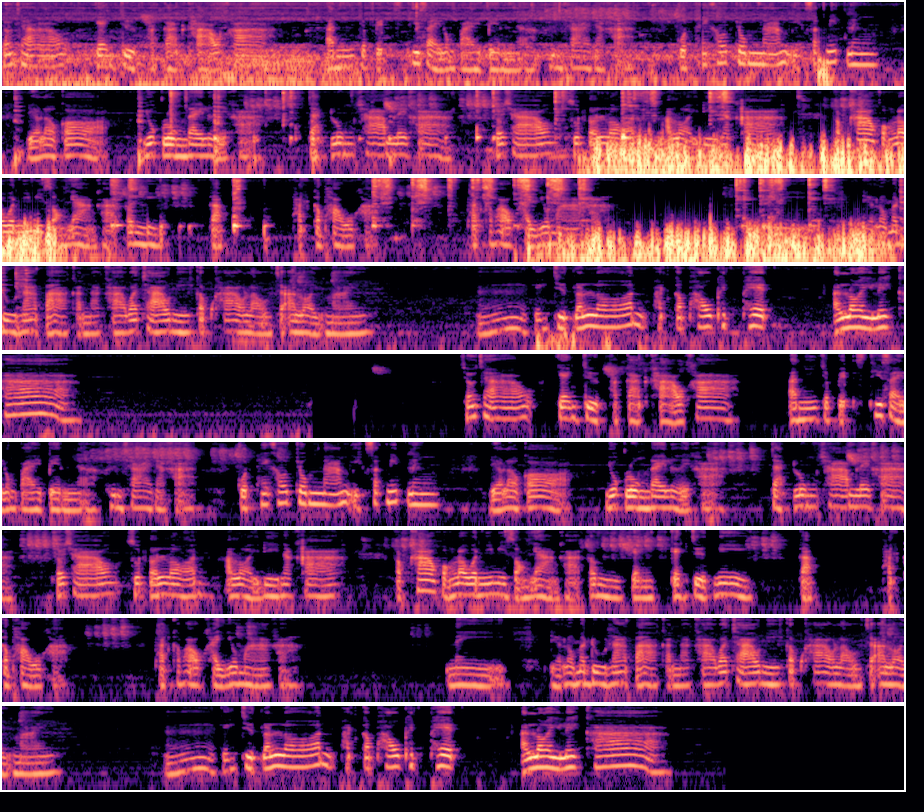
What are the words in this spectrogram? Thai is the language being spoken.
เช้าเช้าแกงจืดผักกาดขาวค่ะ อันนี้จะเป็นที่ใส่ลงไปเป็นขึ้นช่ายนะคะ กดให้เขาจมน้ำอีกสักนิดนึง เดี๋ยวเราก็ยกลงได้เลยค่ะ จัดลงชามเลยค่ะ เช้าเช้าสุดร้อนๆอร่อยดีนะคะ กับข้าวของเราวันนี้มีสองอย่างค่ะก็มีกับผัดกะเพราค่ะ ผัดกะเพราไข่เยี่ยวม้าค่ะ มาดูหน้าตากันนะคะ ว่าเช้านี้กับข้าวเราจะอร่อยไหมอ่าแกงจืดร้อนๆผัดกะเพราเผ็ดๆอร่อยเลยค่ะ เช้าๆแกงจืดผักกาดขาวค่ะ อันนี้จะเป็นที่ใส่ลงไปเป็นขึ้นช่ายนะคะ กดให้เขาจมน้ำอีกสักนิดนึง เดี๋ยวเราก็ยกลงได้เลยค่ะ จัดลงชามเลยค่ะ เช้าเช้าๆสุดร้อนๆอร่อยดีนะคะ กับข้าวของเราวันนี้มีสองอย่างค่ะ ก็มีแกงแกงจืดนี่กับผัดกะเพราค่ะ ผัดกะเพราไข่เยี่ยวม้าค่ะนี่เดี๋ยวเรามาดูหน้าตากันนะคะ ว่าเช้านี้กับข้าวเราจะอร่อยไหมอ่าแกงจืดร้อนๆผัดกะเพราเผ็ดๆอร่อยเลยค่ะ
